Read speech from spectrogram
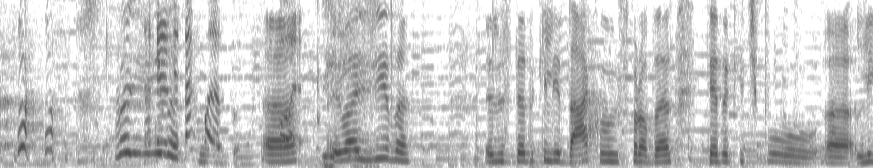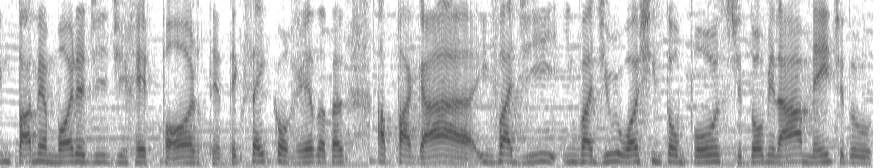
Imagina. evitar quanto? Ah, imagina. Eles tendo que lidar com os problemas, tendo que, tipo, ah, limpar a memória de, de repórter, ter que sair correndo atrás, apagar, invadir, invadir o Washington Post, dominar a mente do,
